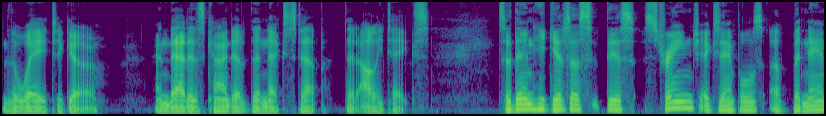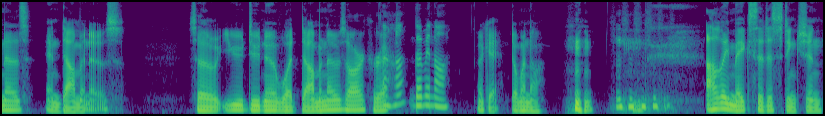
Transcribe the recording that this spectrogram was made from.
the way to go. And that is kind of the next step that Ollie takes. So then he gives us this strange examples of bananas and dominoes. So you do know what dominoes are, correct? Uh-huh. Domino. Okay, domino. Ollie makes the distinction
